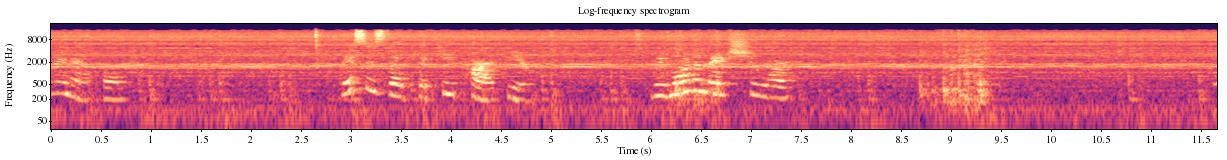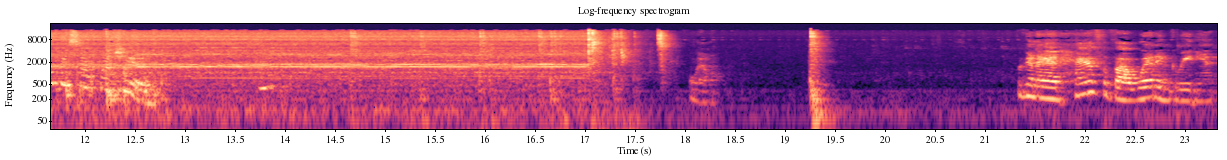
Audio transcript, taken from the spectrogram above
pineapple. This is the, the key part here. We wanna make sure. What is up with you? Well, we're gonna add half of our wet ingredient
